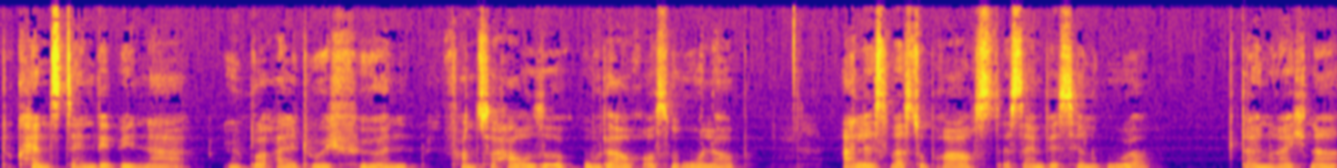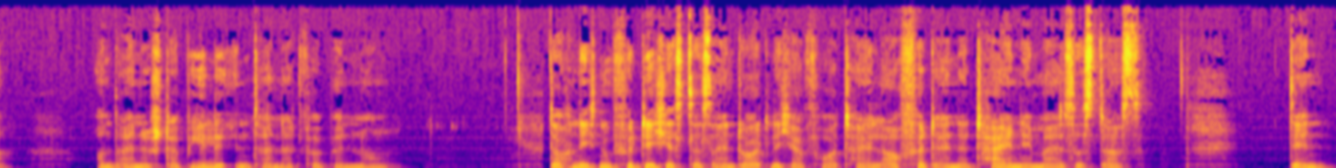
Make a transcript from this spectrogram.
du kannst dein Webinar überall durchführen, von zu Hause oder auch aus dem Urlaub. Alles, was du brauchst, ist ein bisschen Ruhe, dein Rechner und eine stabile Internetverbindung. Doch nicht nur für dich ist das ein deutlicher Vorteil, auch für deine Teilnehmer ist es das. Denn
